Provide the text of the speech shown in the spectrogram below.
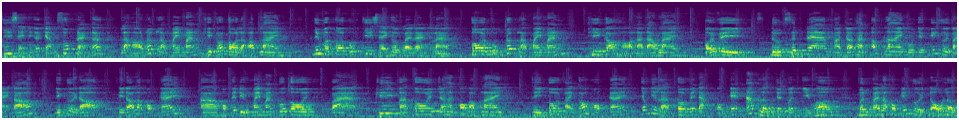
chia sẻ những cái cảm xúc rằng đó là họ rất là may mắn khi có tôi là upline. Nhưng mà tôi cũng chia sẻ ngược lại rằng là tôi cũng rất là may mắn khi có họ là downline. Bởi vì được sinh ra mà trở thành upline của những cái người bạn đó những người đó thì đó là một cái à, một cái điều may mắn của tôi. Và khi mà tôi trở thành một upline thì tôi phải có một cái giống như là tôi phải đặt một cái áp lực trên mình nhiều hơn. Mình phải là một cái người nỗ lực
